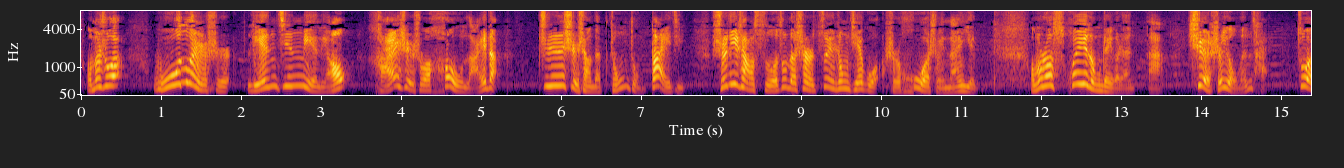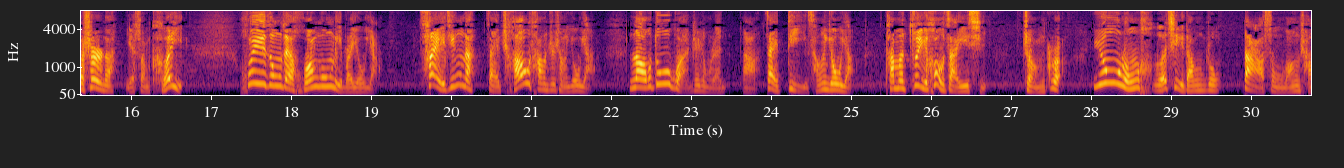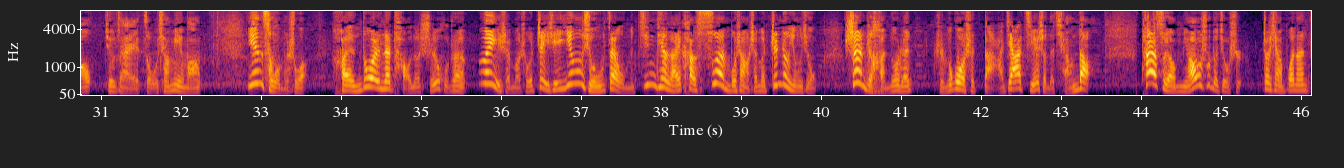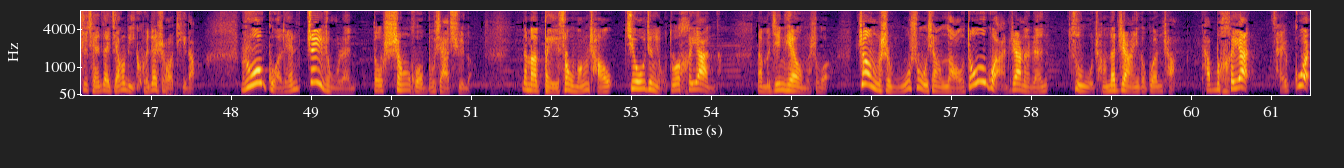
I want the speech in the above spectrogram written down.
我们说，无论是联金灭辽，还是说后来的军事上的种种败绩，实际上所做的事儿，最终结果是祸水难引。我们说，徽宗这个人啊，确实有文采，做事呢也算可以。徽宗在皇宫里边优雅，蔡京呢在朝堂之上优雅。老都管这种人啊，在底层优雅，他们最后在一起，整个雍容和气当中，大宋王朝就在走向灭亡。因此，我们说，很多人在讨论《水浒传》，为什么说这些英雄在我们今天来看算不上什么真正英雄，甚至很多人只不过是打家劫舍的强盗。他所要描述的就是，正像伯南之前在讲李逵的时候提到，如果连这种人都生活不下去了。那么北宋王朝究竟有多黑暗呢？那么今天我们说，正是无数像老都管这样的人组成的这样一个官场，它不黑暗才怪。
